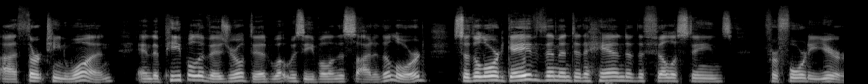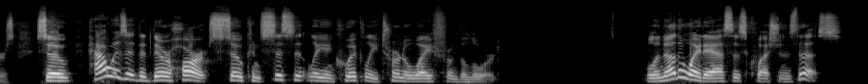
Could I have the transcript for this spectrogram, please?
uh, 13.1, and the people of Israel did what was evil in the sight of the Lord. So the Lord gave them into the hand of the Philistines for 40 years. So, how is it that their hearts so consistently and quickly turn away from the Lord? Well, another way to ask this question is this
